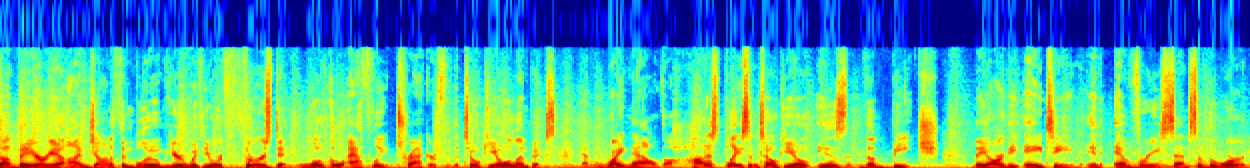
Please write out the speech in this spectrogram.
up, Bay Area? I'm Jonathan Bloom here with your Thursday local athlete tracker for the Tokyo Olympics. And right now, the hottest place in Tokyo is the beach. They are the A team in every sense of the word.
